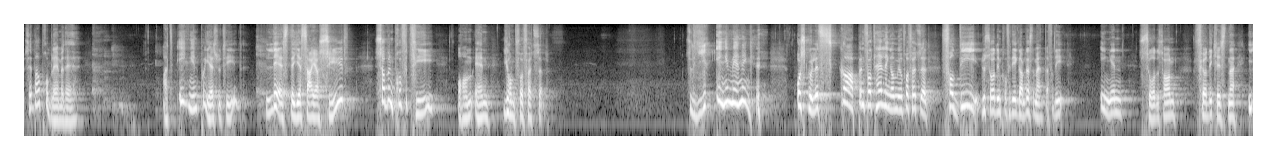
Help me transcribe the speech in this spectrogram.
Så er bare problemet det at ingen på Jesu tid leste Jesaja 7 som en profeti om en jomfrufødsel. Så det gir ingen mening å skulle skape en fortelling om jomfrufødsel fordi du så din profeti i Gamletestamentet. Fordi ingen så det sånn før de kristne i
